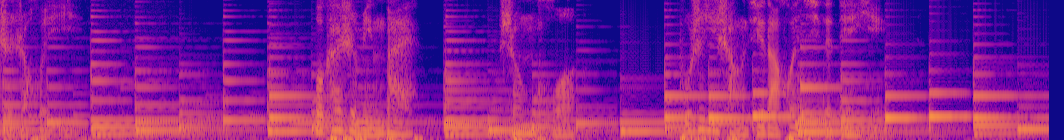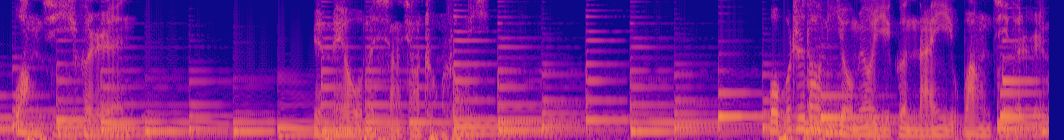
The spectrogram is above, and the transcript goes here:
斥着回忆。我开始明白，活不是一场皆大欢喜的电影，忘记一个人远没有我们想象中容易。我不知道你有没有一个难以忘记的人，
